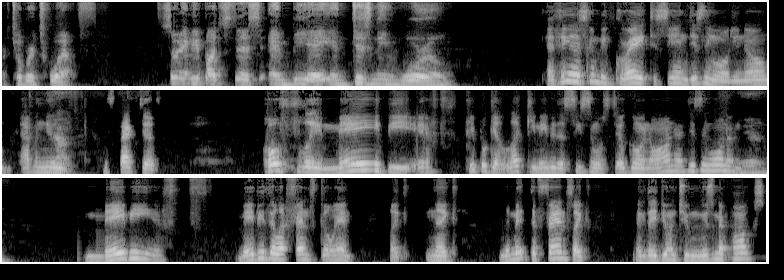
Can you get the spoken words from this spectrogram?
October 12th. So, any about this NBA in Disney World? I think that's going to be great to see in Disney World. You know, have a new Yeah. perspective. Hopefully, maybe if people get lucky, maybe the season was still going on at Disney World, and Yeah. maybe if maybe they'll let fans go in, like like limit the fans, like like they do into amusement parks,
